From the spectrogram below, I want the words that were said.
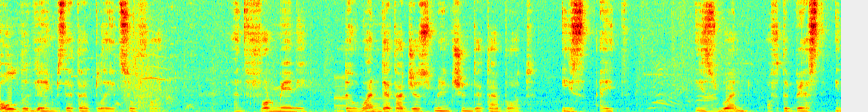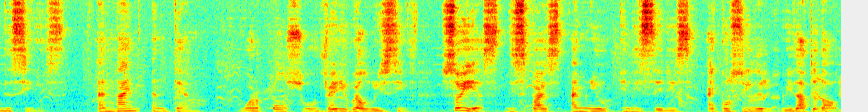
all the games that I played so far, and for many, the one that I just mentioned that I bought, Ys 8, is one of the best in the series, and 9 and 10 were also very well received. So yes, despite I'm new in this series, I consider without a doubt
